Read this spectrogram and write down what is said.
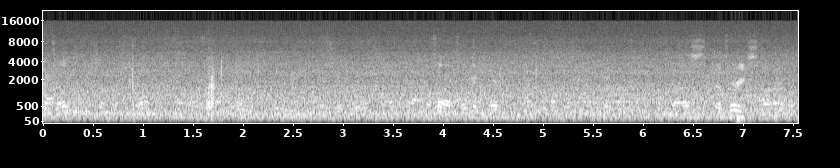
That's where he started.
